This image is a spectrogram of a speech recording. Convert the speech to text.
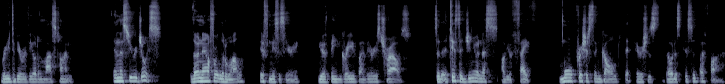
ready to be revealed in the last time. In this you rejoice, though now for a little while, if necessary, you have been grieved by various trials, so that the tested genuineness of your faith, more precious than gold that perishes though it is tested by fire,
